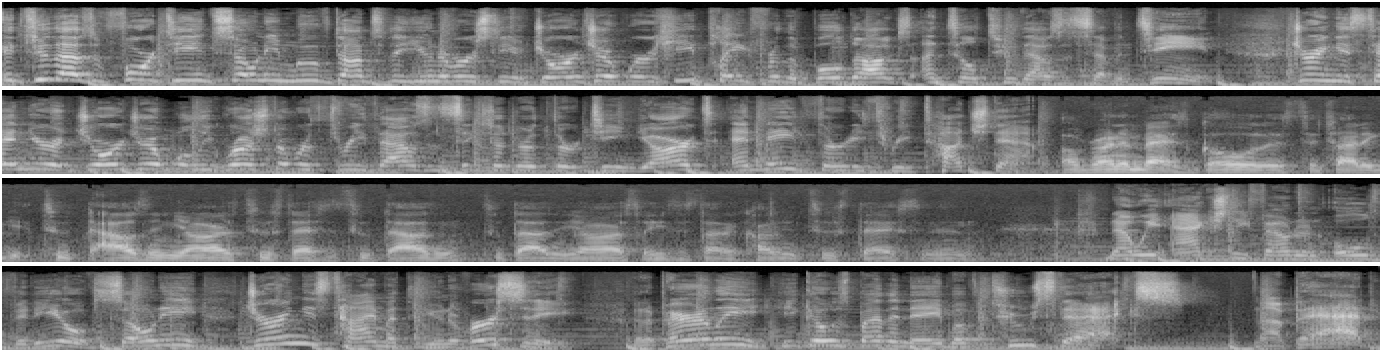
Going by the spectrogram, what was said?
In 2014, Sony moved on to the University of Georgia where he played for the Bulldogs until 2017. During his tenure at Georgia, well, he rushed over 3,613 yards and made 33 touchdowns. A running back's goal is to try to get 2,000 yards. Two stacks is 2,000, 2,000 yards. So he just started calling me two stacks and then now we actually found an old video of Sony during his time at the university, and apparently he goes by the name of Two Stacks. Not bad.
